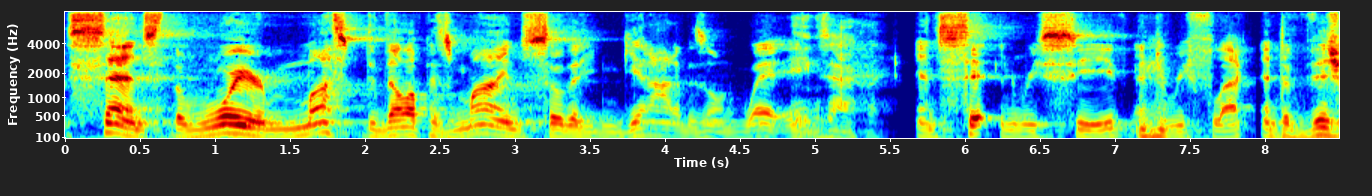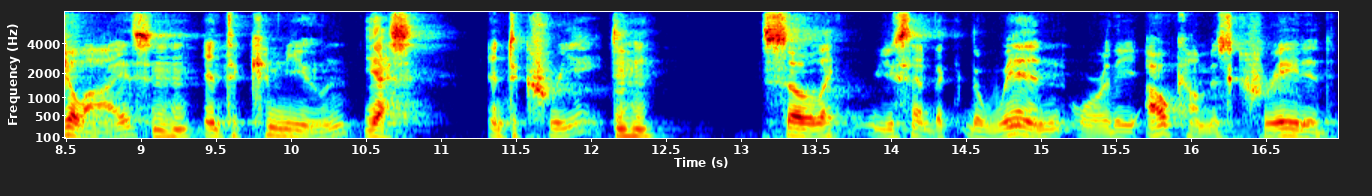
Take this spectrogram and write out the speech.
sense, the warrior must develop his mind so that he can get out of his own way Exactly. and sit and receive and to mm-hmm. reflect and to visualize and to commune Yes. and to create. So, like you said, the, the win or the outcome is created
